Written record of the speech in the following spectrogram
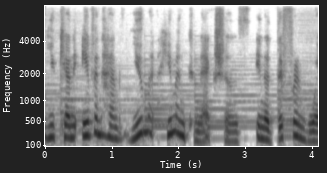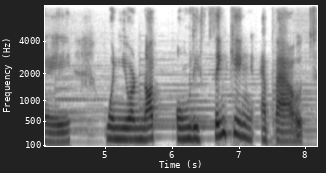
you can even have human, human connections in a different way when you're not only thinking about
